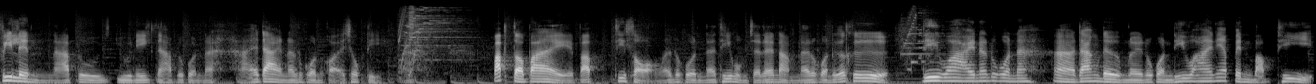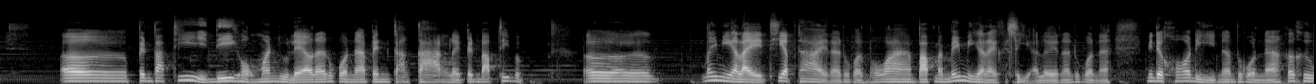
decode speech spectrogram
ฟีเลนนะครับดูยูนิคนะครับทุกคนนะหาให้ได้นะทุกคนขอให้โชคดีนะปั๊บต่อไปปั๊บที่2นะทุกคนนะที่ผมจะแนะนำนะทุกคนก็คือ DY นะทุกคนนะอ่าดั้งเดิมเลยทุกคน DY เนี่ยเป็นบัฟที่ เออเป็นบัฟที่ดีของมันอยู่แล้วนะทุกคนนะเป็นกลางๆเลยเป็นบัฟที่แบบเออไม่มีอะไรเทียบได้นะทุกคนเพราะว่าบัฟมันไม่มีอะไรเสียเลยนะทุกคนนะมีแต่ข้อดีนะทุกคนนะก็คือ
